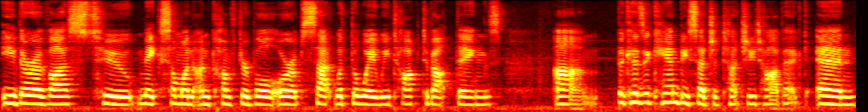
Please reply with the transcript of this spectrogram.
either of us to make someone uncomfortable or upset with the way we talked about things um, because it can be such a touchy topic. And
